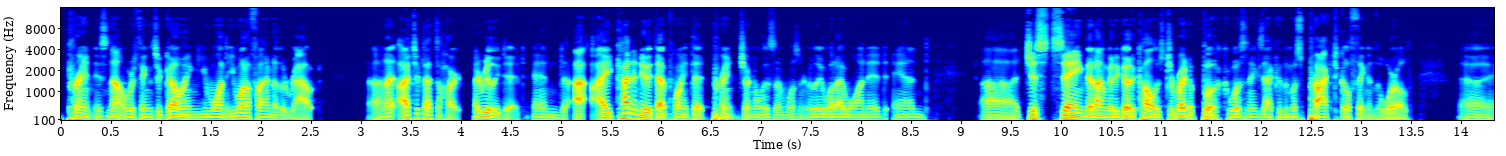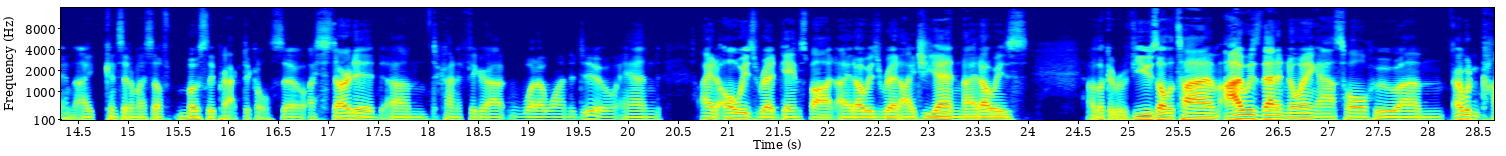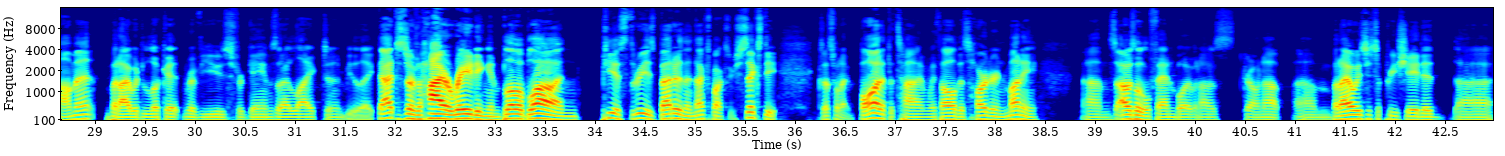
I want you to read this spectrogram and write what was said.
print is not where things are going. You want you want to find another route." And I, I, took that to heart. I really did, and I, I kind of knew at that point that print journalism wasn't really what I wanted, and uh, just saying that I'm going to go to college to write a book wasn't exactly the most practical thing in the world. Uh, and I consider myself mostly practical. So I started um, to kind of figure out what I wanted to do, and I had always read GameSpot. I had always read IGN. I had always I look at reviews all the time. I was that annoying asshole who um, I wouldn't comment, but I would look at reviews for games that I liked and I'd be like, that deserves a higher rating and blah blah blah. And PS3 is better than Xbox 360 because that's what I bought at the time with all this hard-earned money. Um, so I was a little fanboy when I was growing up, um, but I always just appreciated. Uh,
